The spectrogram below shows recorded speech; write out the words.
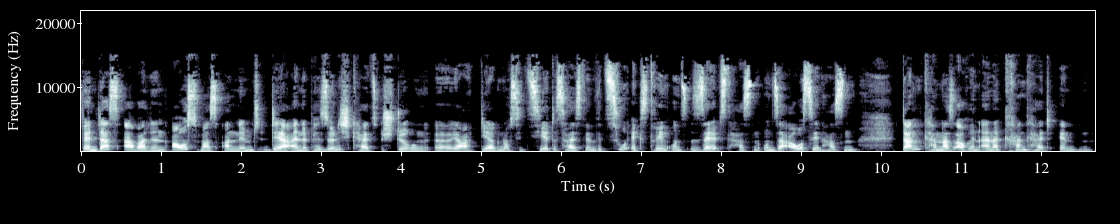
Wenn das aber den Ausmaß annimmt, der eine Persönlichkeitsstörung äh, ja, diagnostiziert, das heißt, wenn wir zu extrem uns selbst hassen, unser Aussehen hassen, dann kann das auch in einer Krankheit enden.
